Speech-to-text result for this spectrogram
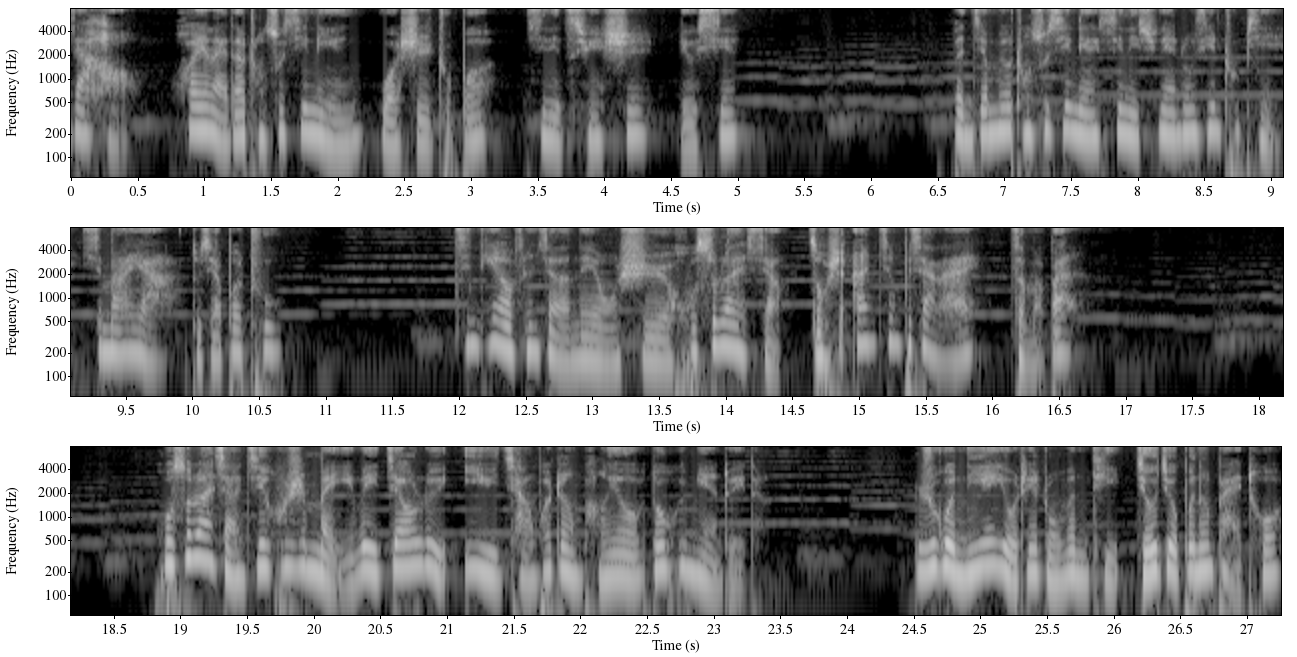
家好，欢迎来到重塑心灵，我是主播心理咨询师刘星。本节目由重塑心灵心理训练中心出品，喜马拉雅独家播出。今天要分享的内容是：胡思乱想，总是安静不下来，怎么办？胡思乱想几乎是每一位焦虑、抑郁、强迫症朋友都会面对的。如果你也有这种问题，久久不能摆脱，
